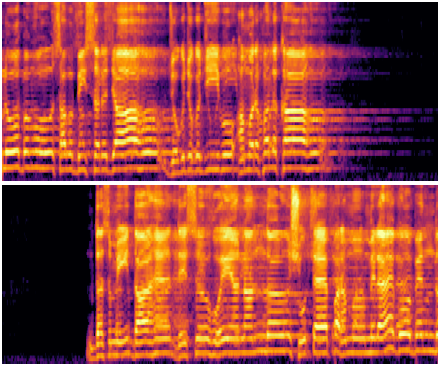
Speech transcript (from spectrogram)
ਲੋਭ ਮੋਹ ਸਭ ਬੀਸਰ ਜਾਹੋ, ਜੁਗ ਜੁਗ ਜੀਵੋ ਅਮਰ ਫਲ ਖਾਹੋ। ਦਸਮੀ ਦਾਹੈ ਦਿਸ ਹੋਏ ਆਨੰਦ, ਛੂਟੈ ਭਰਮ ਮਿਲੈ ਗੋਬਿੰਦ।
